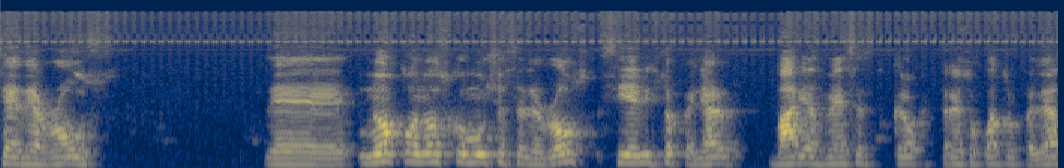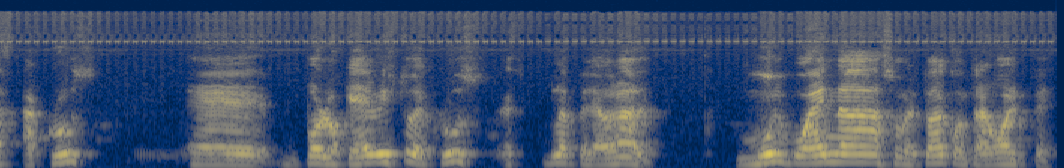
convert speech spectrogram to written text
Rose. Eh, no conozco mucho a Rose, sí he visto pelear varias veces, creo que tres o cuatro peleas a Cruz. por lo que he visto de Cruz, es una peleadora muy buena, sobre todo al contragolpe.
